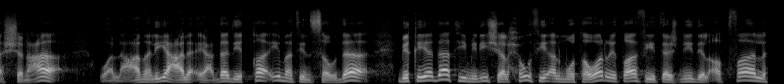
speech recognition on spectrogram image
الشنعاء. والعمل على إعداد قائمة سوداء بقيادات ميليشيا الحوثي المتورطة في تجنيد الأطفال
